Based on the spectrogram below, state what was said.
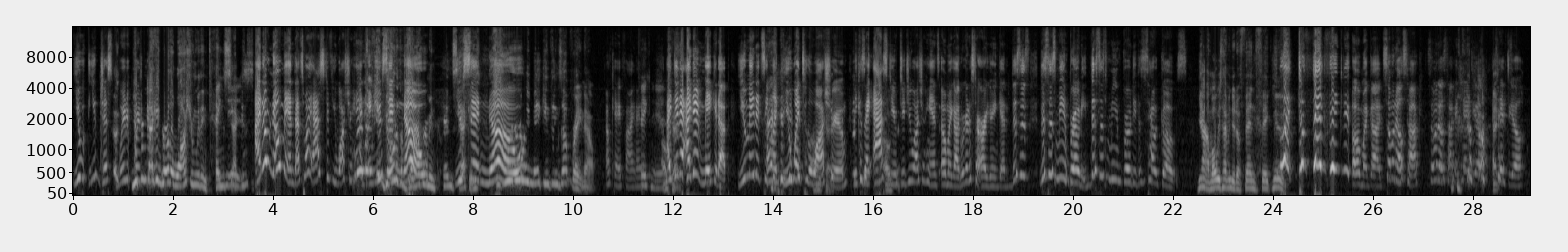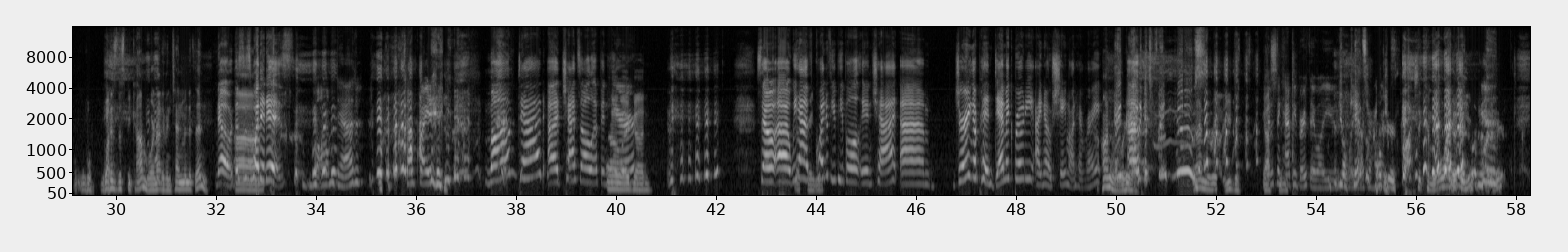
You, you just. Uh, Where, You where, think I can go to the washroom within ten seconds? I don't know, man. That's why I asked if you wash your hand, and you said go to the no. bathroom in 10 You seconds. said no. You're literally making things up right now. Okay, fine. I, Fake news. I didn't. I didn't make it up. You made it seem like you went to the Okay. washroom because I asked you, "Did you wash your hands?" Oh my God, we're gonna start arguing again. This is this is me and Brody. This is me and Brody. This is how it goes. Yeah, I'm always having to defend fake news. What? Defend fake news? Oh my God. Someone else talk. Someone else talk. I can't deal. I I- can't deal. What has this become? We're not even 10 minutes in. No, this is Um, what it is. Mom, Dad, stop fighting. Mom, Dad, uh, chat's all up in Oh here. Oh my god. So uh, we That's have crazy. quite a few people in chat. Um, during a pandemic, Brody, I know, shame on him, right? Unreal. Uh, it's fake news. Unreal. You just You gotta sing happy birthday while you. Yo, while cancel your culture is toxic, Camille. Why are you a part of it?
